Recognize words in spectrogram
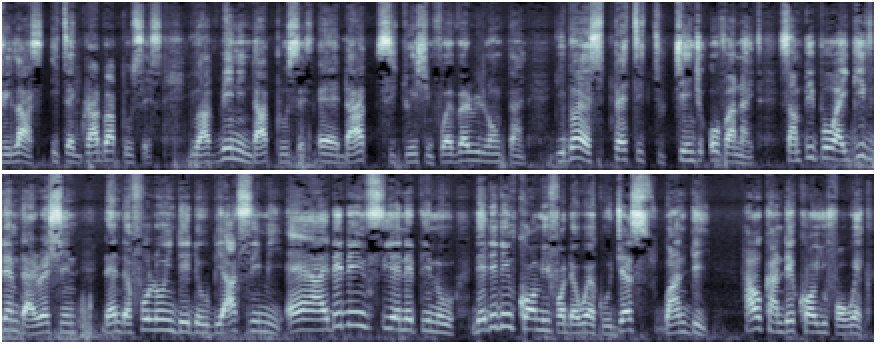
Relax. It's a gradual process. You have been in that process, uh, that situation for a very long time. You don't expect it to change overnight. Some people, I give them direction, then the following day they will be asking me, eh, I didn't see anything. No, they didn't call me for the work. Oh, just one day. How can they call you for work?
